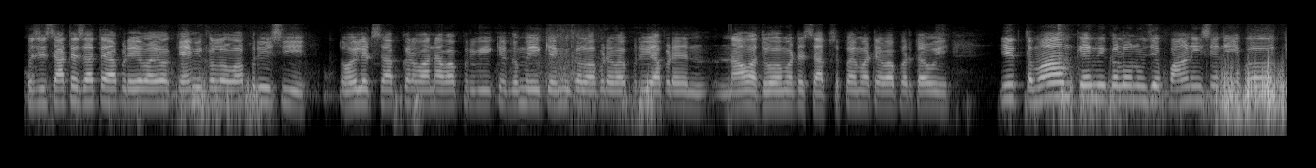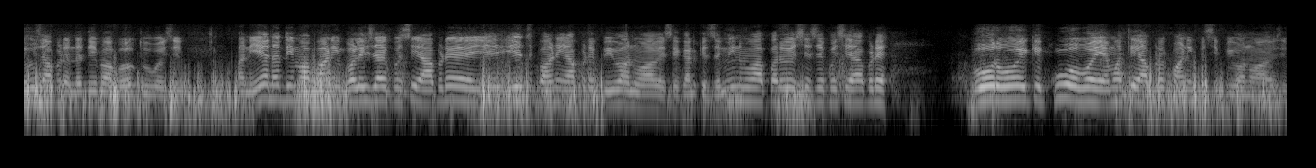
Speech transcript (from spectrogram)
પછી સાથે સાથે આપણે એવા એવા કેમિકલો વાપરીએ છીએ. ટોયલેટ સાફ કરવાના વાપરવી કે ગમે એ કેમિકલ આપણે વાપરવી, આપણે નાવા ધોવા માટે, સાફ સફાઈ માટે વાપરતા હોઈએ. એ તમામ કેમિકલોનું જે પાણી છે ને એ બધું જ આપણે નદીમાં ભળતું હોય છે. અને એ નદીમાં પાણી ભળી જાય પછી આપણે એ એ જ પાણી આપણે પીવાનું આવે છે. કારણ કે જમીનમાં પ્રવેશે છે પછી આપણે બોર હોય કે કૂવો હોય એમાંથી આપણે પાણી પછી પીવાનું આવે છે.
